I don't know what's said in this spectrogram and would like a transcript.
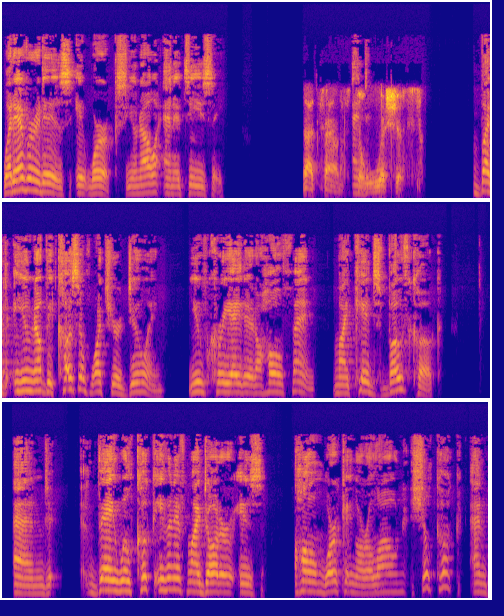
Whatever it is, it works, you know, and it's easy. That sounds And- delicious. But, you know, because of what you're doing, you've created a whole thing. My kids both cook and they will cook even if my daughter is home working or alone, she'll cook. And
